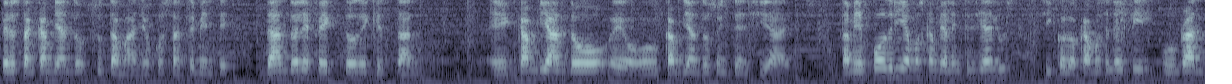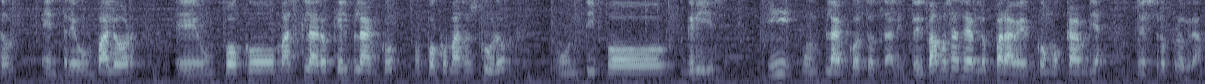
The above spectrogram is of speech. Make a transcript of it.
pero están cambiando su tamaño constantemente, dando el efecto de que están eh, cambiando eh, o cambiando su intensidad. También podríamos cambiar la intensidad de luz si colocamos en el fill un random entre un valor eh, un poco más claro que el blanco, un poco más oscuro, un tipo gris y un blanco total. Entonces vamos a hacerlo para ver cómo cambia nuestro programa.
